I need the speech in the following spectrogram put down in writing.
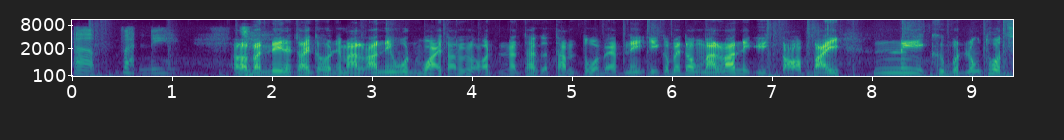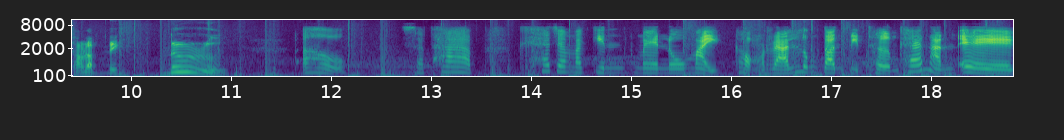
เอ่อวันนี้เออบันนี่นะชายเกิลเนี่ยมาร้านนี้วุ่นวายตลอดนะ ถ้าเกิดทำตัวแบบนี้อีกก็ไม่ต้องมาร้านนี้อีกต่อไป นี่คือบทลงโทษสำหรับเด็ก ดื้อเอ้าสภาพ แค่จะมากินเมนูใหม่ของร้านลุงตอนปิดเทอมแค่นั้นเอง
